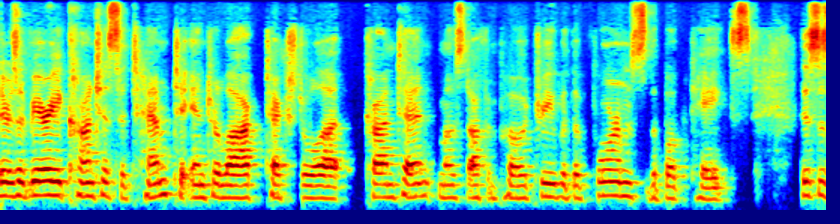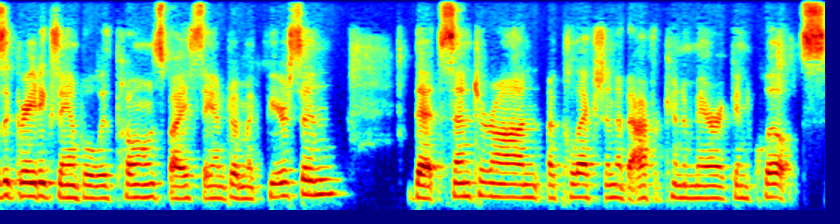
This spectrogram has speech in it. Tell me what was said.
There's a very conscious attempt to interlock textual uh, content, most often poetry, with the forms the book takes. This is a great example with poems by Sandra McPherson that center on a collection of African-American quilts.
